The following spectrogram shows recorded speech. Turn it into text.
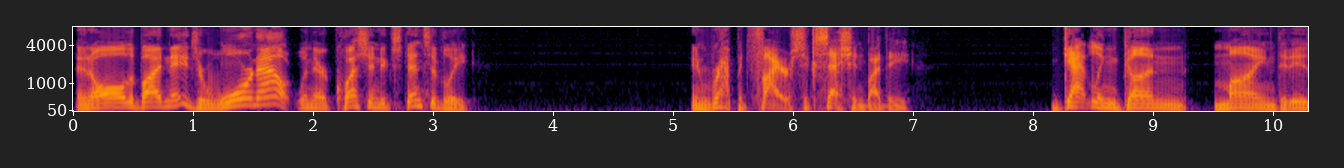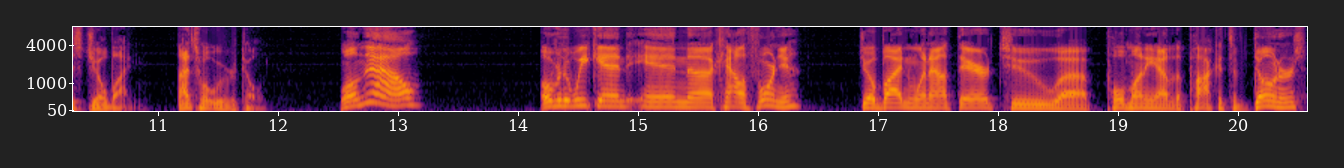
And all the Biden aides are worn out when they're questioned extensively in rapid fire succession by the Gatling gun mind that is Joe Biden. That's what we were told. Well, now, over the weekend in uh, California, Joe Biden went out there to uh, pull money out of the pockets of donors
